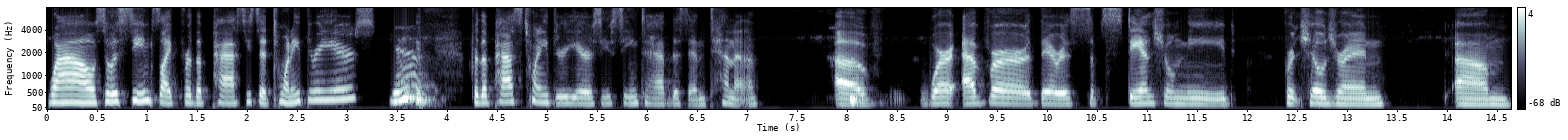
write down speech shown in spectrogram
Wow. So it seems like for the past, you said 23 years? Yes. For the past 23 years, you seem to have this antenna of wherever there is substantial need for children um,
